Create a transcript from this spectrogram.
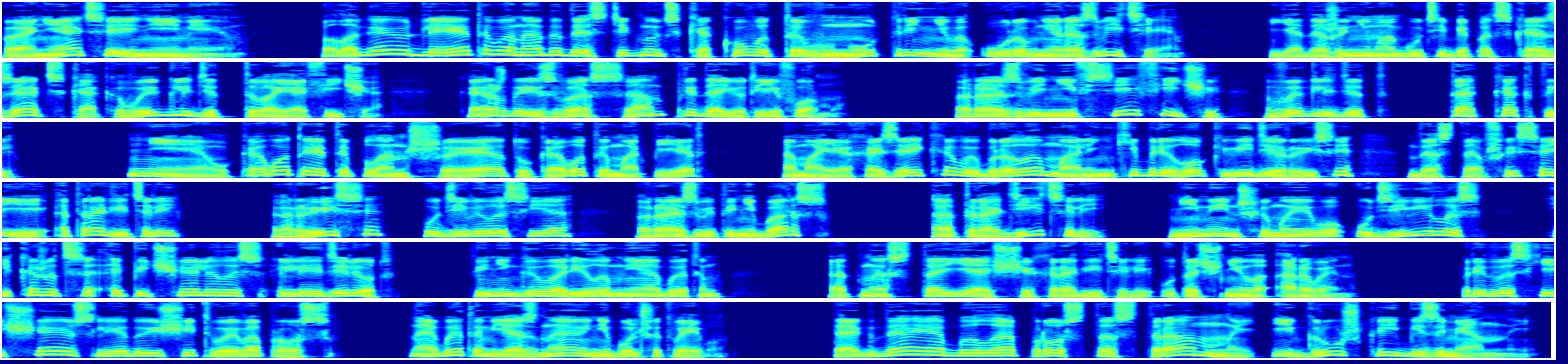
«Понятия не имею. Полагаю, для этого надо достигнуть какого-то внутреннего уровня развития. Я даже не могу тебе подсказать, как выглядит твоя фича. Каждый из вас сам придает ей форму. Разве не все фичи выглядят так, как ты? Не, у кого-то это планшет, у кого-то мопед, а моя хозяйка выбрала маленький брелок в виде рыси, доставшийся ей от родителей. «Рыси?» — удивилась я. «Разве ты не барс?» «От родителей?» Не меньше моего удивилась, и, кажется, опечалилась леди Лед. Ты не говорила мне об этом. От настоящих родителей, уточнила Арвен. предвосхищаю следующий твой вопрос. Об этом я знаю не больше твоего. Тогда я была просто странной игрушкой безымянной.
